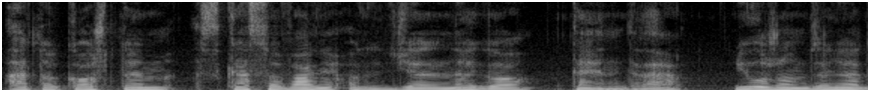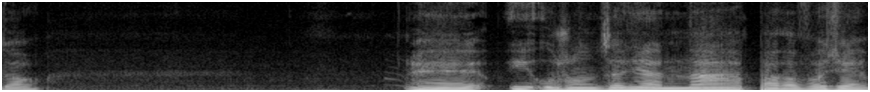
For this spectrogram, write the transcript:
a to kosztem skasowania oddzielnego tendra i urządzenia do yy, i urządzenia na parowozie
